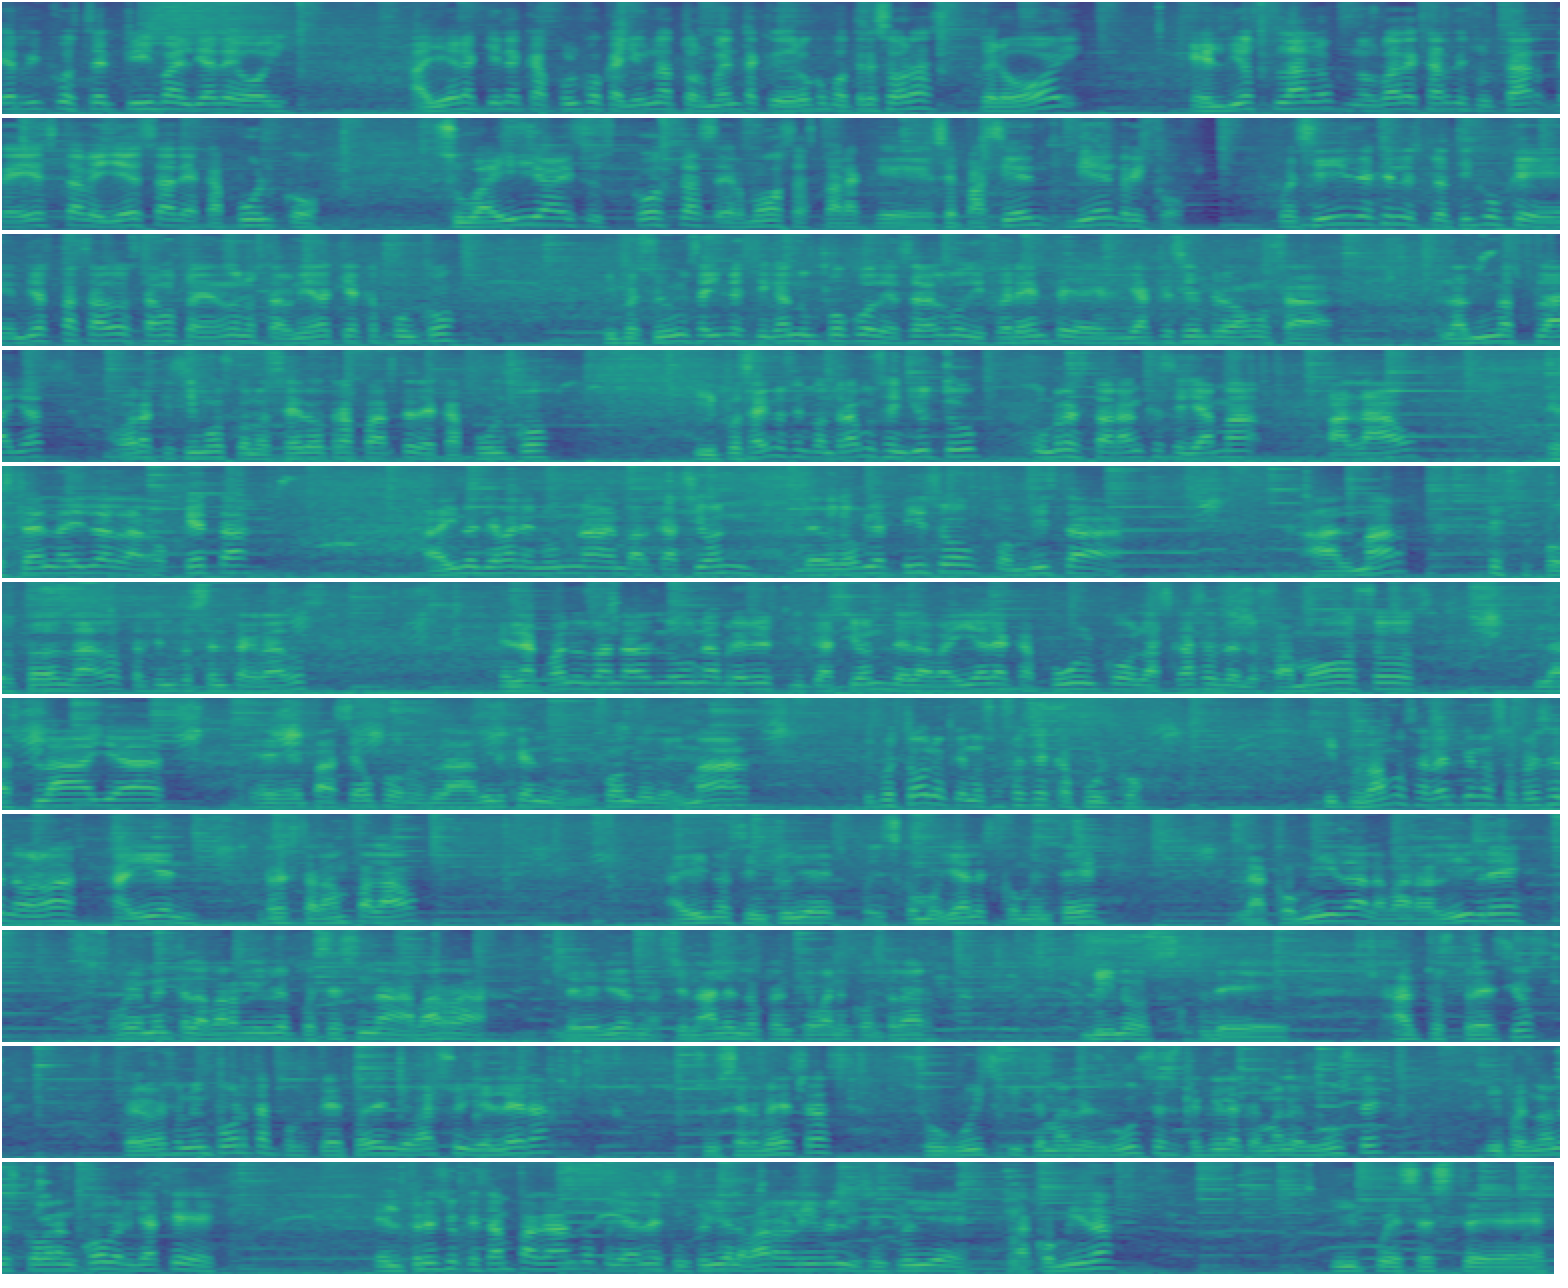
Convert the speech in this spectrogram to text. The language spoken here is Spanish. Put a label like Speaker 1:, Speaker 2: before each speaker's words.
Speaker 1: qué rico está el clima el día de hoy. Ayer aquí en Acapulco cayó una tormenta que duró como tres horas, pero hoy el dios Tlaloc nos va a dejar disfrutar de esta belleza de Acapulco, su bahía y sus costas hermosas para que se paseen bien rico. Pues sí, déjenles platico que en días pasados estamos planeando nuestra avenida aquí a Acapulco y pues estuvimos ahí investigando un poco de hacer algo diferente, ya que siempre vamos a las mismas playas. Ahora quisimos conocer otra parte de Acapulco y pues ahí nos encontramos en YouTube un restaurante que se llama Palau. Está en la isla La Roqueta. Ahí nos llevan en una embarcación de doble piso con vista al mar por todos lados, 360 grados, en la cual nos van dando una breve explicación de la bahía de Acapulco, las casas de los famosos, las playas, eh, paseo por la Virgen en el fondo del mar y pues todo lo que nos ofrece Acapulco. Y pues vamos a ver qué nos ofrecen ahí en Restaurant Palau. Ahí nos incluye, pues como ya les comenté, la comida, la barra libre. Obviamente la barra libre pues es una barra de bebidas nacionales, no crean que van a encontrar vinos de altos precios. Pero eso no importa porque pueden llevar su hielera, sus cervezas, su whisky que más les guste, su tequila que más les guste. Y pues no les cobran cover ya que el precio que están pagando pues ya les incluye la barra libre, les incluye la comida y pues este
